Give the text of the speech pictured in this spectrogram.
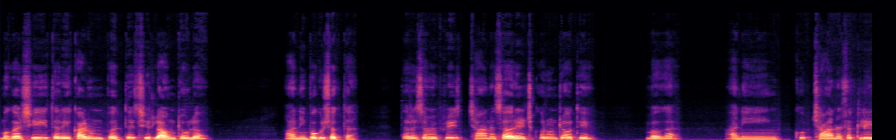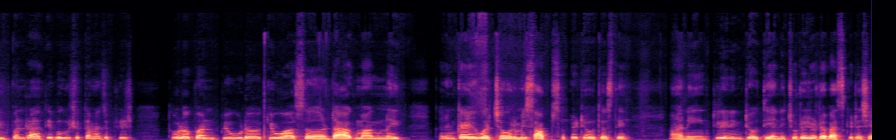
मगाशी तर हे काढून पद्धतशीर लावून ठेवलं. आणि बघू शकता. तर असं मी फ्रीज छान असं अरेंज करून ठेवते. बघा. आणि खूप छान असं क्लीन पण राहते. बघू शकता माझं फ्रीज थोडं पण पिवळं किंवा असं डाग माग नाही. कारण काय वरच्यावर मी साफसफाई ठेवत असते आणि क्लिनिंग ठेवते आणि छोट्या छोट्या बास्केट असे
